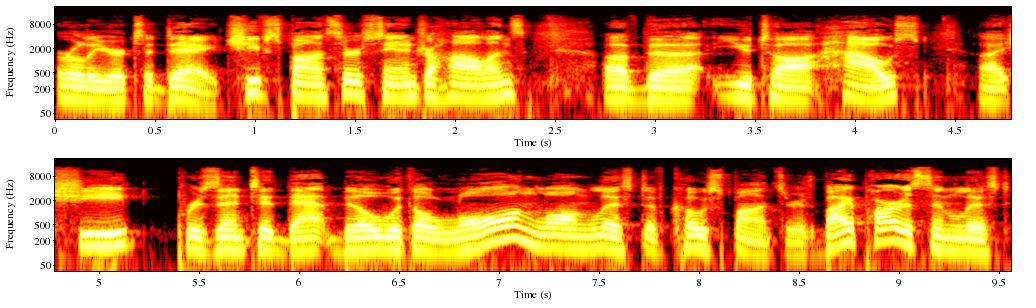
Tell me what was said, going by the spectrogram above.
earlier today. Chief sponsor Sandra Hollins of the Utah House, uh, she presented that bill with a long, long list of co-sponsors, bipartisan list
